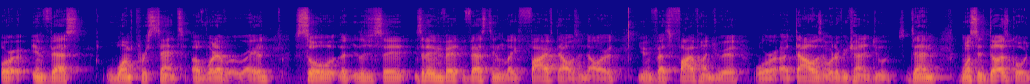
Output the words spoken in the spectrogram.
or invest 1% of whatever, right? So let's just say instead of investing like $5,000, you invest 500 or a thousand, whatever you're trying to do. Then once it does go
